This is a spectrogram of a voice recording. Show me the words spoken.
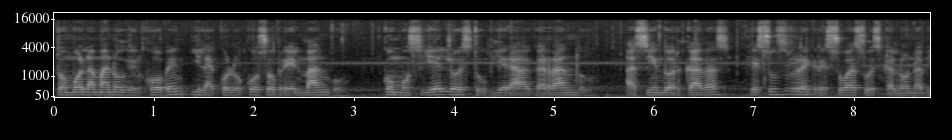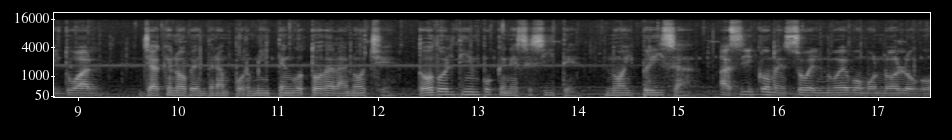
tomó la mano del joven y la colocó sobre el mango, como si él lo estuviera agarrando. Haciendo arcadas, Jesús regresó a su escalón habitual. Ya que no vendrán por mí, tengo toda la noche, todo el tiempo que necesite, no hay prisa. Así comenzó el nuevo monólogo.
